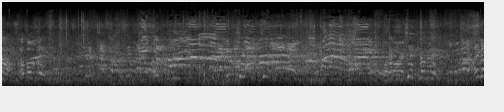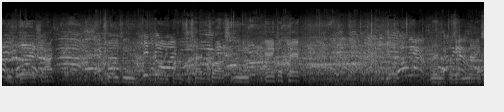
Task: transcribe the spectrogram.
comes. Elbows in. That's the shit coming in. There you go. Pull it in. Shot. Crazy. Keep Oh, he going! bounced his head, cross, knee, ankle pick. Randolph does a nice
